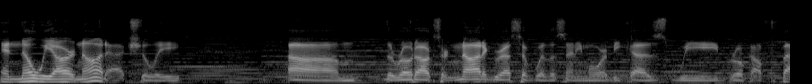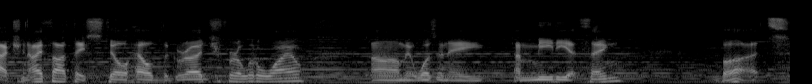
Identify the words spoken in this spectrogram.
and no, we are not actually. Um, the Rhodoks are not aggressive with us anymore because we broke off the faction. I thought they still held the grudge for a little while. Um, it wasn't a immediate thing, but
